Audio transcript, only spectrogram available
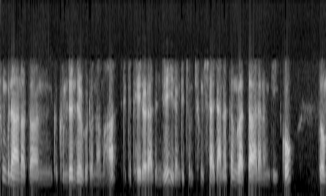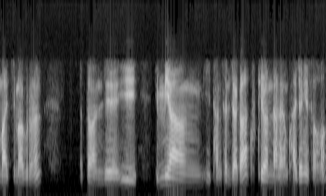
충분한 어떤 그 금전적으로나마 이렇게 배려라든지 이런 게 좀 충실하지 않았던 것 같다라는 게 있고 또 마지막으로는 어떤 이제 이 윤미향 이 당선자가 국회의원 나가는 과정에서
